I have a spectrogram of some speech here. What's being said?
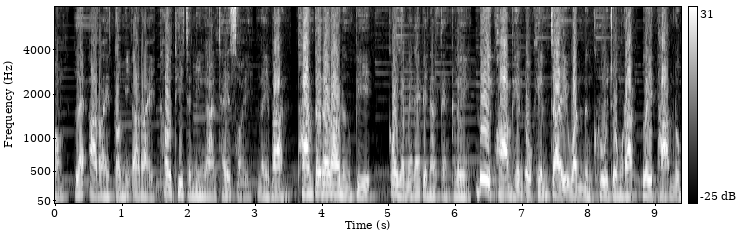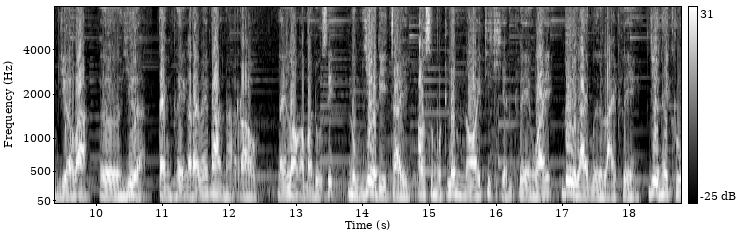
อง และอะไรต่อมีอะไร เท่าที่จะมีงานใช้สอยในบ้าน ผ่านไปราวๆหนึ่งปีก็ยังไม่ได้เป็นนักแต่งเพลง ด้วยความเห็นอกเห็นใจวันหนึ่งครูจงรัก เลยถามหนุ่มเยื่อว่า เออเยื่อ แต่งเพลงอะไรไว้บ้างนะเรา ไหนลองเอามาดูสิ หนุ่มเยื่อดีใจ เอาสมุดเล่มน้อยที่เขียนเพลงไว้ด้วยลายมือหลายเพลง ยื่นให้ครู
